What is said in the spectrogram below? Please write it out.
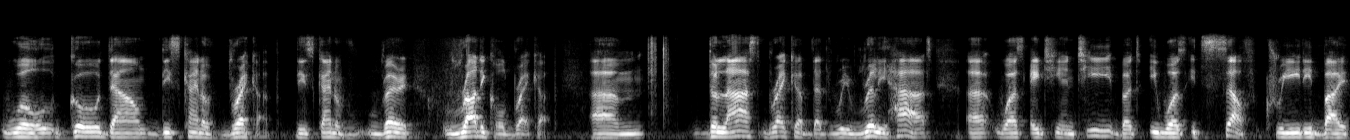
will go down this kind of breakup, this kind of very radical breakup. Um, the last breakup that we really had uh, was AT&T, but it was itself created by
